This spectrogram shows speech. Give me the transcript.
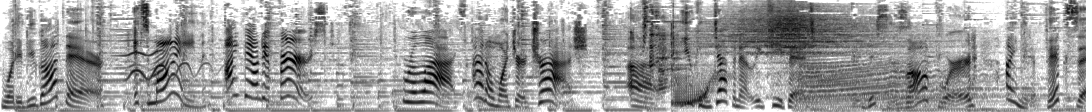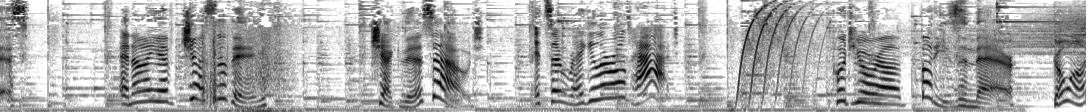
What have you got there? It's mine. I found it first. Relax. I don't want your trash. Uh, you can definitely keep it. This is awkward. I need to fix this. And I have just the thing. Check this out. It's a regular old hat. Put your, uh, buddies in there. Go on.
